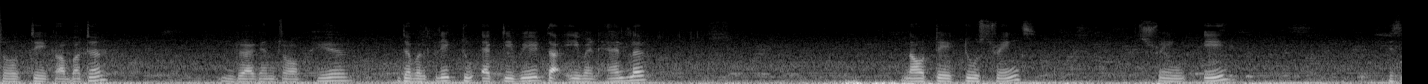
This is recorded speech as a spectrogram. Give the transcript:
So take a button, drag and drop here, double click to activate the event handler. Now take two strings, string A is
